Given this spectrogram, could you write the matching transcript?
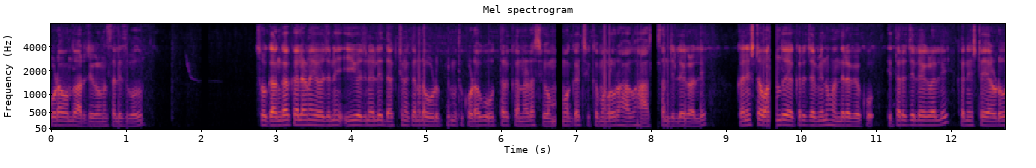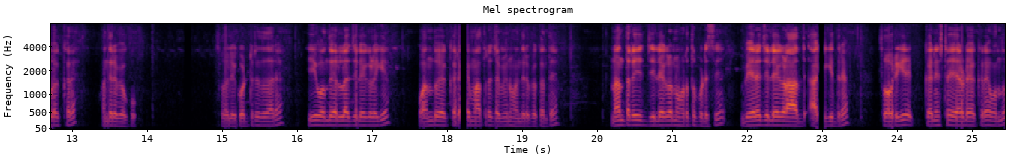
ಕೂಡ ಒಂದು ಅರ್ಜಿಗಳನ್ನು ಸಲ್ಲಿಸಬಹುದು. ಸೊ ಗಂಗಾ ಕಲ್ಯಾಣ ಯೋಜನೆ. ಈ ಯೋಜನೆಯಲ್ಲಿ ದಕ್ಷಿಣ ಕನ್ನಡ, ಉಡುಪಿ ಮತ್ತು ಕೊಡಗು, ಉತ್ತರ ಕನ್ನಡ, ಶಿವಮೊಗ್ಗ, ಚಿಕ್ಕಮಗಳೂರು ಹಾಗೂ ಹಾಸನ ಜಿಲ್ಲೆಗಳಲ್ಲಿ ಕನಿಷ್ಠ ಒಂದು ಎಕರೆ ಜಮೀನು ಹೊಂದಿರಬೇಕು. ಇತರ ಜಿಲ್ಲೆಗಳಲ್ಲಿ ಕನಿಷ್ಠ ಎರಡು ಎಕರೆ ಹೊಂದಿರಬೇಕು. ಸೊ ಇಲ್ಲಿ ಕೊಟ್ಟಿರ್ತಿದ್ದಾರೆ ಈ ಒಂದು ಎಲ್ಲ ಜಿಲ್ಲೆಗಳಿಗೆ ಒಂದು ಎಕರೆ ಮಾತ್ರ ಜಮೀನು ಹೊಂದಿರಬೇಕಂತೆ. ನಂತರ ಈ ಜಿಲ್ಲೆಗಳನ್ನು ಹೊರತುಪಡಿಸಿ ಬೇರೆ ಜಿಲ್ಲೆಗಳ ಆಗಿದ್ದರೆ ಸೊ ಅವರಿಗೆ ಕನಿಷ್ಠ ಎರಡು ಎಕರೆ ಒಂದು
